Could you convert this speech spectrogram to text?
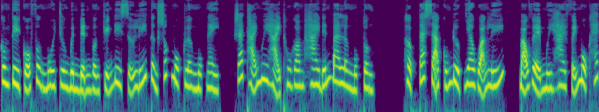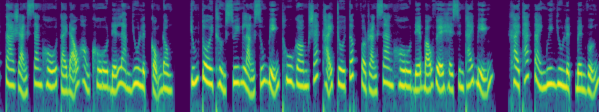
công ty cổ phần môi trường Bình Định vận chuyển đi xử lý tần suất một lần một ngày, rác thải nguy hại thu gom 2 đến 3 lần một tuần. Hợp tác xã cũng được giao quản lý, bảo vệ 12,1 hecta rạn san hô tại đảo Hòn Khô để làm du lịch cộng đồng. Chúng tôi thường xuyên lặn xuống biển thu gom rác thải trôi tấp vào rạn san hô để bảo vệ hệ sinh thái biển, khai thác tài nguyên du lịch bền vững.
